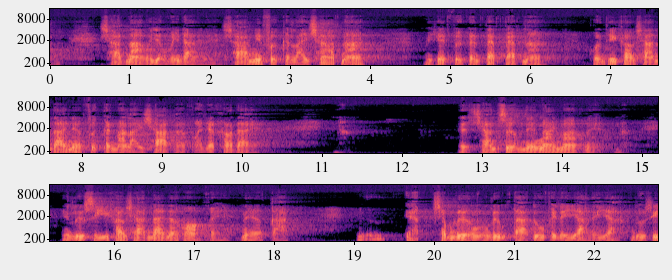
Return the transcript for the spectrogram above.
น ชาติหน้าก็ยังไม่ได้เลยชาตินี้ฝึกกันหลายชาตินะ ไม่ใช่ฝึกกันแป๊บๆนะ คนที่เข้าฌานได้เนี่ยฝึกกันมาหลายชาตินะกว่าจะเข้าได้ แต่ฌานเสื่อมเนี่ยง่ายมากเลยอย่างฤาษีเข้าฌานได้นะเหาะไปในอากาศ แอบชำเลืองลืมตาดูไประยะระยะ ดูซิ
